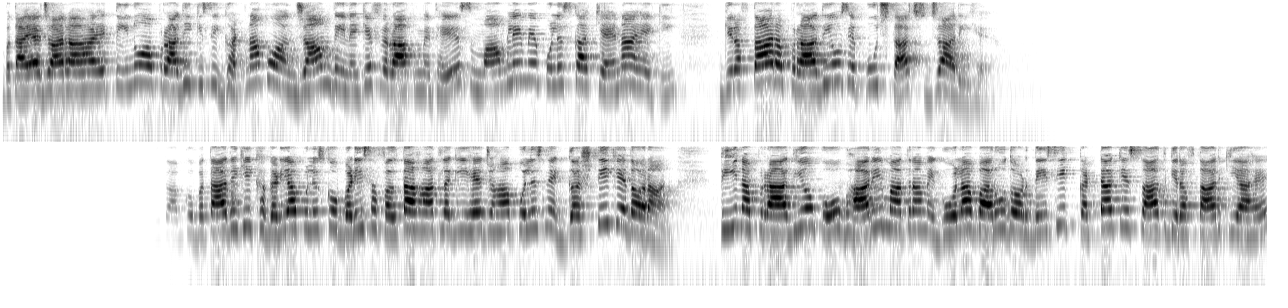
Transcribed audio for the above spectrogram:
बताया जा रहा है, तीनों अपराधी किसी घटना को अंजाम देने के फिराक में थे। इस मामले में पुलिस का कहना है कि गिरफ़्तार अपराधियों से पूछताछ जारी है। तो आपको बता दें कि खगड़िया पुलिस को बड़ी सफलता हाथ लगी है, जहाँ पुलिस ने गश्ती के दौरान तीन अपराधियों को भारी मात्रा में गोला बारूद और देसी कट्टा के साथ गिरफ़्तार किया है।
